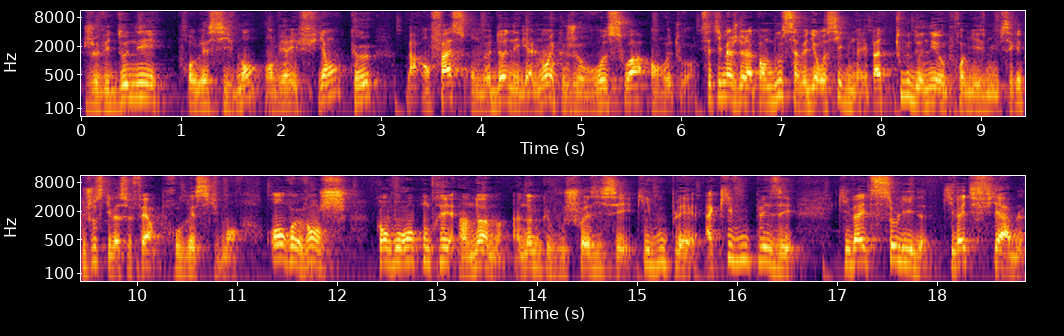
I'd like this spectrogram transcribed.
je vais donner progressivement en vérifiant que bah, en face, on me donne également et que je reçois en retour. Cette image de la pente douce, ça veut dire aussi que vous n'avez pas tout donné au premier venu. C'est quelque chose qui va se faire progressivement. En revanche, quand vous rencontrez un homme, un homme que vous choisissez, qui vous plaît, à qui vous plaisez, qui va être solide, qui va être fiable,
